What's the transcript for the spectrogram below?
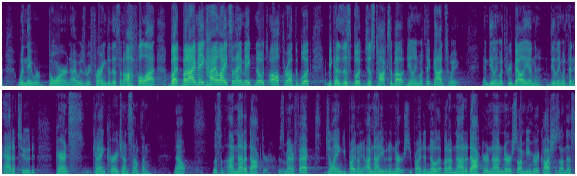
when they were born. I was referring to this an awful lot. But, but I make highlights and I make notes all throughout the book because this book just talks about dealing with it God's way and dealing with rebellion, dealing with an attitude. Parents, can I encourage on something? Now, Listen, I'm not a doctor. As a matter of fact, Jelaine, you probably don't, I'm not even a nurse. You probably didn't know that, but I'm not a doctor. I'm not a nurse, so I'm being very cautious on this.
